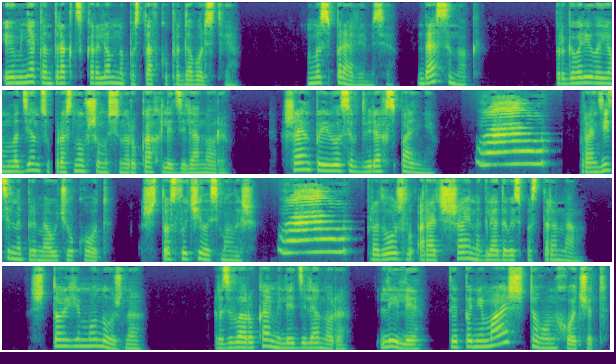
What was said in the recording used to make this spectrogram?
и у меня контракт с королем на поставку продовольствия. Мы справимся. Да, сынок?» Проговорила я младенцу, проснувшемуся на руках леди Леоноры. Шайн появился в дверях спальни. Пронзительно промяучил кот. «Что случилось, малыш?» Продолжил орать Шайн, оглядываясь по сторонам. «Что ему нужно?» Развела руками леди Леонора. «Лили, ты понимаешь, что он хочет?»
